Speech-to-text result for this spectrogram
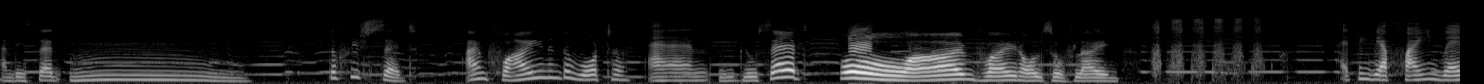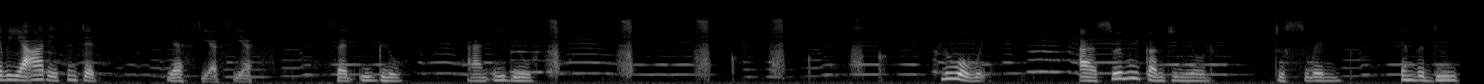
and they said, Mmm. The fish said, I'm fine in the water. And Igloo said, Oh, I'm fine also flying. I think we are fine where we are, isn't it? Yes, yes, yes, said Igloo. And Igloo flew away as Swimmy continued to swim in the deep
